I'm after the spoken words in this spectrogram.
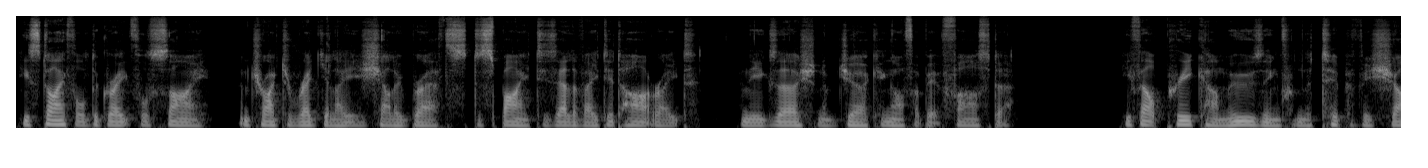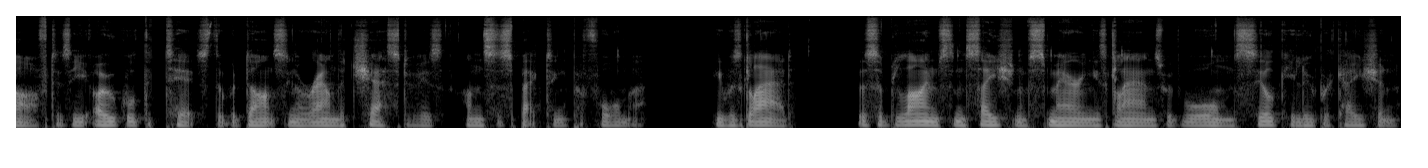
He stifled a grateful sigh and tried to regulate his shallow breaths despite his elevated heart rate and the exertion of jerking off a bit faster. He felt precum oozing from the tip of his shaft as he ogled the tits that were dancing around the chest of his unsuspecting performer. He was glad. The sublime sensation of smearing his glands with warm, silky lubrication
